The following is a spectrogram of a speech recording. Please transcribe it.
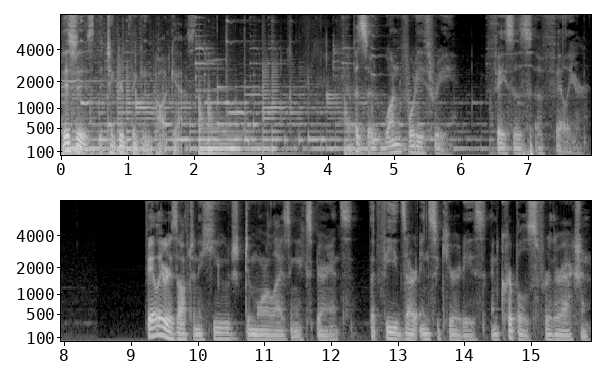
This is the Tinkered Thinking Podcast. Episode 143 Faces of Failure. Failure is often a huge, demoralizing experience that feeds our insecurities and cripples further action.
